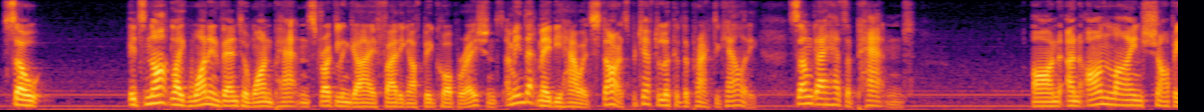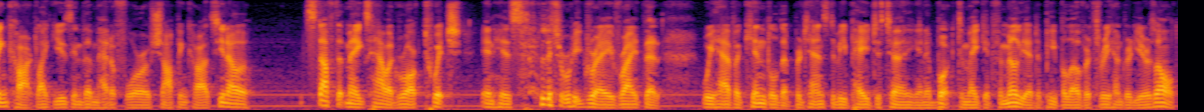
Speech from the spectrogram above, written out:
So it's not like one inventor, one patent, struggling guy fighting off big corporations. I mean, that may be how it starts, but you have to look at the practicality. Some guy has a patent on an online shopping cart, like using the metaphor of shopping carts, you know, stuff that makes Howard Roark twitch in his literary grave, right? That we have a Kindle that pretends to be pages turning in a book to make it familiar to people over 300 years old.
